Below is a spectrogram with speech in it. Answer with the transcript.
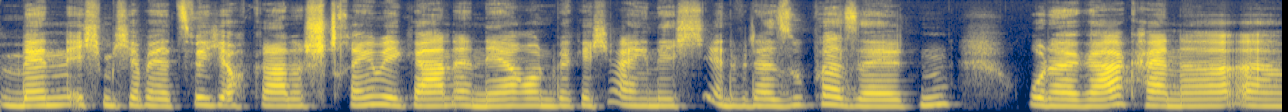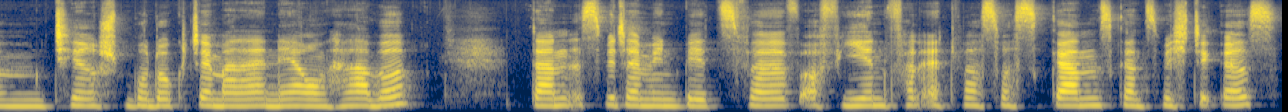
wenn ich mich aber jetzt wirklich auch gerade streng vegan ernähre und wirklich eigentlich entweder super selten oder gar keine ähm, tierischen Produkte in meiner Ernährung habe, dann ist Vitamin B12 auf jeden Fall etwas, was ganz, ganz wichtig ist.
